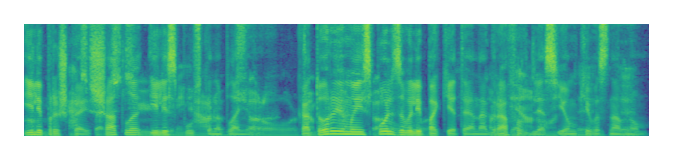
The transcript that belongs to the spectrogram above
или прыжка из шаттла или спуска на планерах, которые мы использовали пакеты анаграфов для съемки в основном.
